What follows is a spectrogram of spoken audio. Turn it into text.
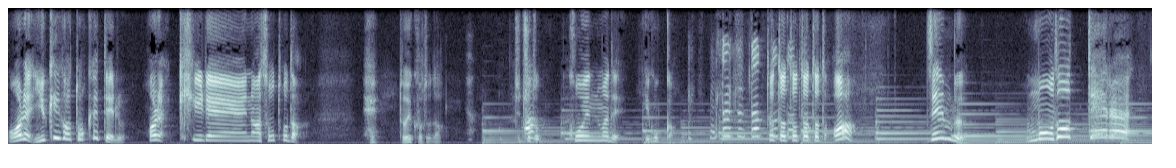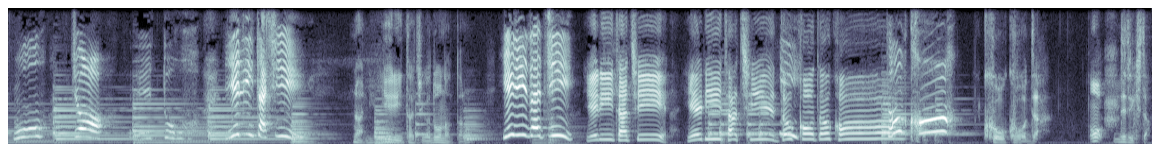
あれ雪が溶けてる。あれ綺麗な外だ。えどういうことだ？じゃちょっと公園まで行こっか。たたたたたた。あ全部戻ってる。おじゃあえっ、とイエリーたち。何？イエリーたちがどうなったの？イエリーたち。イエリーたちイエリーたちどこどこ？どこ？ここだ。お出てきた。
